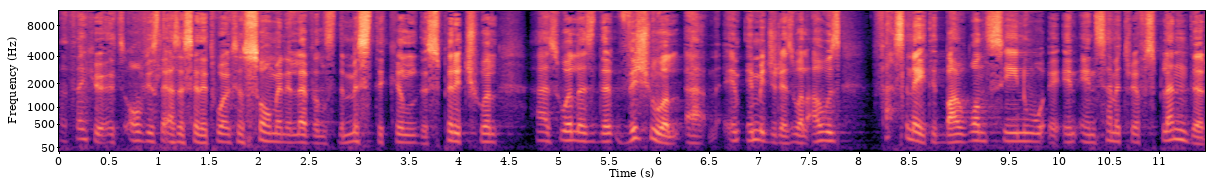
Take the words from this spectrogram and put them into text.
Thank you. It's obviously, as I said, it works on so many levels the mystical, the spiritual, as well as the visual uh, Im- imagery as well. I was fascinated by one scene in, in Cemetery of Splendor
